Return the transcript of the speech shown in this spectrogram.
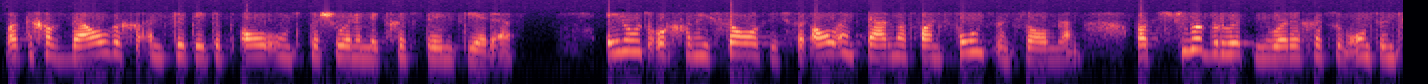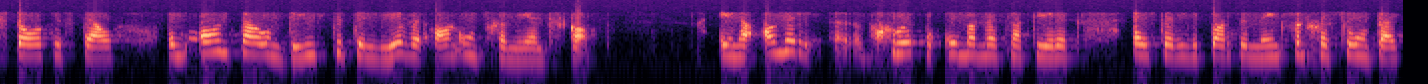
wat 'n geweldige invloed het op al ons persone met gestremthede en ons organisasies veral in terme van fondsinsameling wat so brood nodig is om ons in staat te stel om aan te hou om dienste te lewer aan ons gemeenskap. En 'n ander uh, groot bekommernis natuurlik is dat die departement van gesondheid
